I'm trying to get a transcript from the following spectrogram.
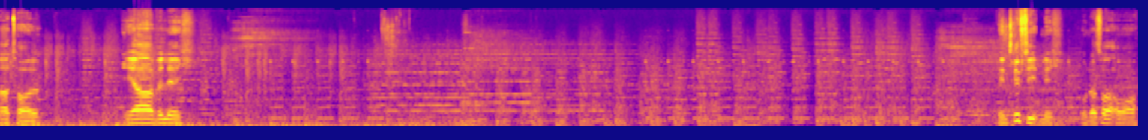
Ah, toll. Ja, will ich. Den trifft die nicht. Oh, das war aber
